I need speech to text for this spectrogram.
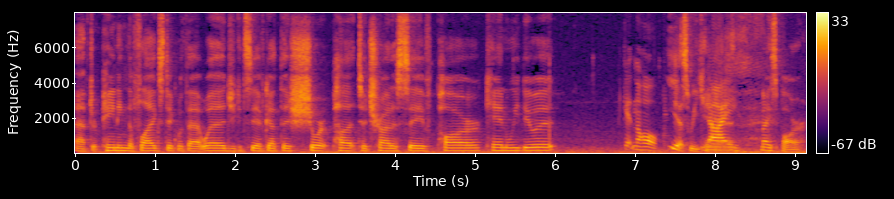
After painting the flagstick with that wedge, you can see I've got this short putt to try to save par. Can we do it? Get in the hole. Yes, we can. Nice. Nice par.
